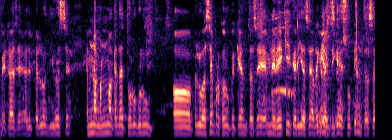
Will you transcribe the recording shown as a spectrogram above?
બેઠા છે. આજે પહેલો દિવસ છે. એમના મનમાં કદાચ થોડું ઘણું પેલું હશે પણ ખરું કે કેમ થશે એમને રેકી કરી હશે અલગ અલગ જગ્યાએ શૂટિંગ થશે.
